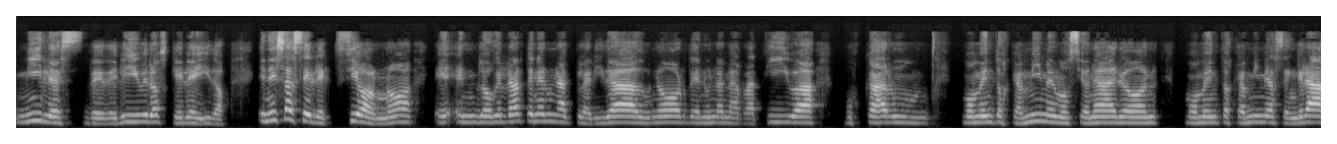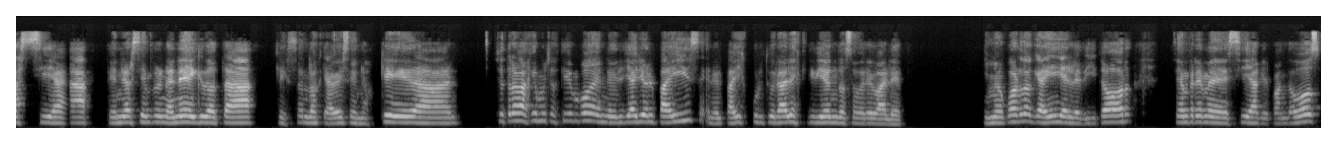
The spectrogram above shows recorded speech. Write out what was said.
miles de, libros que he leído. En esa selección, ¿no? E, en, lograr tener una claridad, un orden, una narrativa, buscar momentos que a mí me emocionaron, momentos que a mí me hacen gracia, tener siempre una anécdota, que son los que a veces nos quedan. Yo trabajé mucho tiempo en el diario El País, en el País Cultural, escribiendo sobre ballet. Y me acuerdo que ahí el editor siempre me decía que cuando vos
